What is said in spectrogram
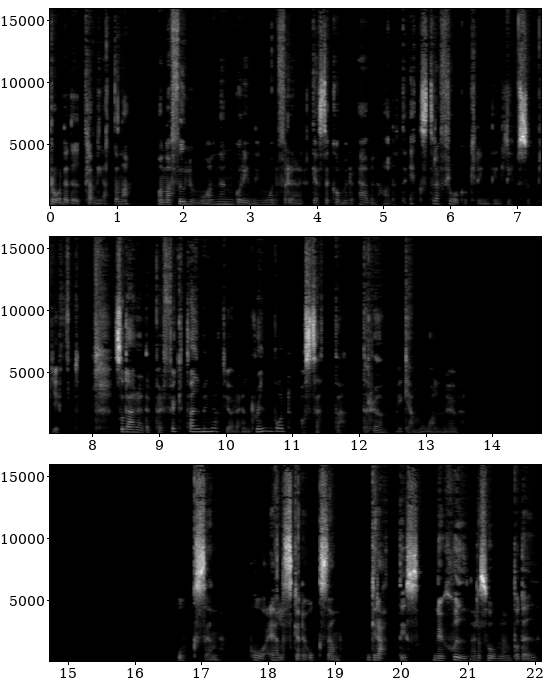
Råder dig planeterna. Och när fullmånen går in i månförmörkelse kommer du även ha lite extra frågor kring din livsuppgift. Så där är det perfekt timing att göra en dreamboard och sätta drömmiga mål nu. Oxen. Åh, älskade oxen! Grattis! Nu skiner solen på dig.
